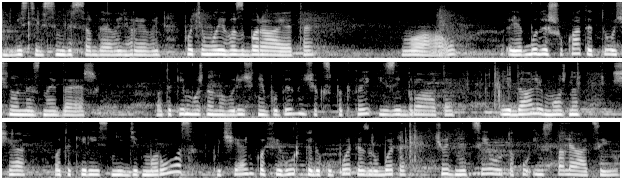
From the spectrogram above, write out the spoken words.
289 гривень. Потім ви його збираєте. Вау! Як будеш шукати, точно не знайдеш. Отакий можна новорічний будиночок спекти і зібрати. І далі можна ще отакі різні Дід Мороз, печенько, фігурки докупити, зробити чуть не цілу таку інсталяцію.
